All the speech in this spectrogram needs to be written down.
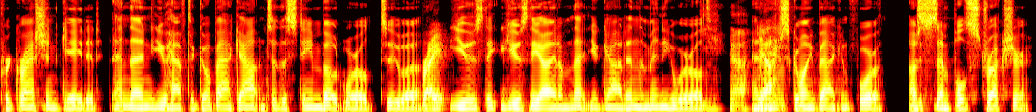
progression gated, and then you have to go back out into the steamboat world to uh, Right. use the use the item that you got in the mini world, Yeah. and Yeah. you're just going back and forth. A simple structure.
